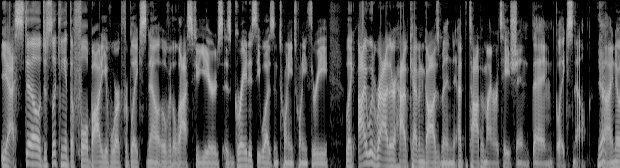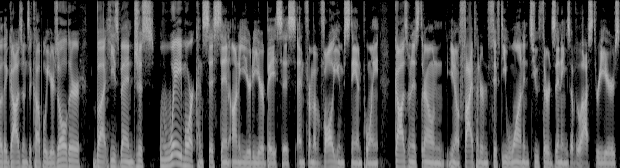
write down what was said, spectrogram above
yeah, still just looking at the full body of work for Blake Snell over the last few years, as great as he was in 2023, like I would rather have Kevin Gausman at the top of my rotation than Blake Snell. Yeah. Uh, I know that Gausman's a couple years older, but he's been just way more consistent on a year to year basis. And from a volume standpoint, Gausman has thrown, you know, 551 and two thirds innings over the last three years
